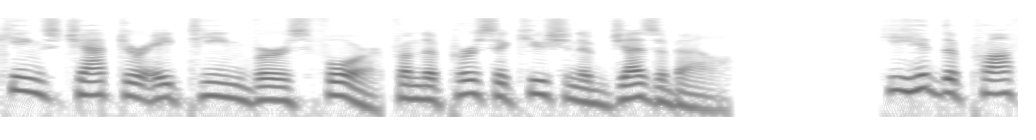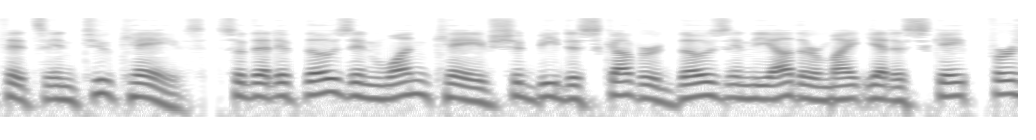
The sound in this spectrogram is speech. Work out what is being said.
Kings chapter 18 verse 4 from the persecution of Jezebel. He hid the prophets in two caves, so that if those in one cave should be discovered those in the other might yet escape 1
